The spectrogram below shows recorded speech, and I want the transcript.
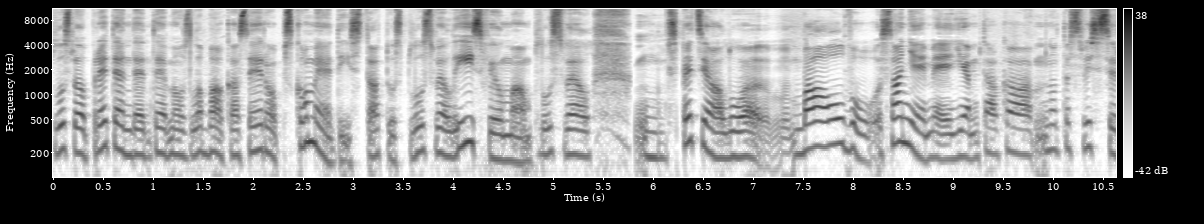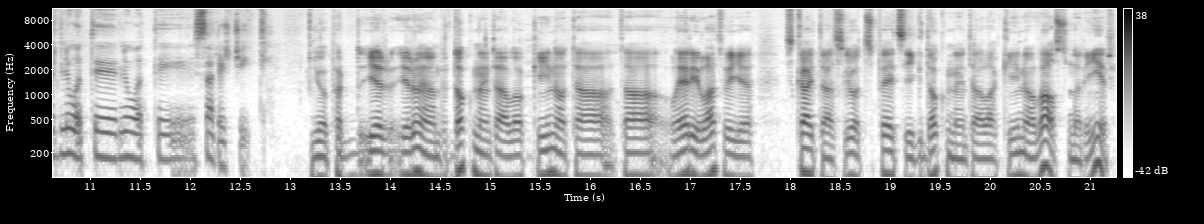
plus vēl pretendentiem uz labākās Eiropas komēdijas status, plus vēl īsfilmām, plus vēl mm, speciālo balvu saņēmējiem. Tā kā nu, tas viss ir ļoti, ļoti sarežģīti. Jo, par, ja, ja runājam par dokumentālo kino, tā, tā arī Latvija skaitās ļoti spēcīga dokumentālā kino valsts, un arī ir.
